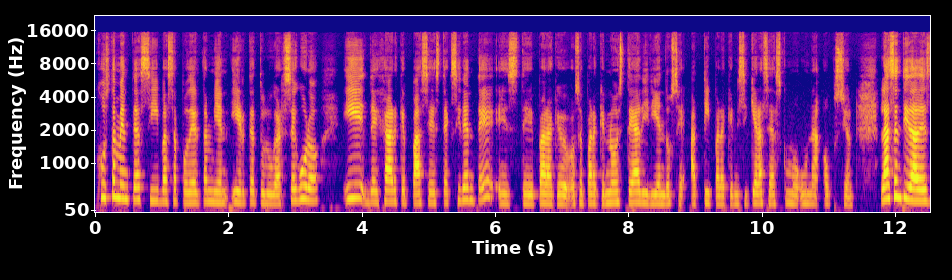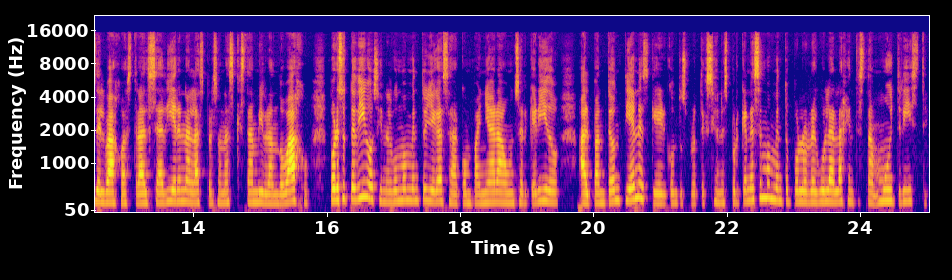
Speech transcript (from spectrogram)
Justamente así vas a poder también irte a tu lugar seguro y dejar que pase este accidente, este, este, para que, o sea, para que no esté adhiriéndose a ti, para que ni siquiera seas como una opción. Las entidades del bajo astral se adhieren a las personas que están vibrando bajo. Por eso te digo, si en algún momento llegas a acompañar a un ser querido al panteón, tienes que ir con tus protecciones, porque en ese momento, por lo regular, la gente está muy triste.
